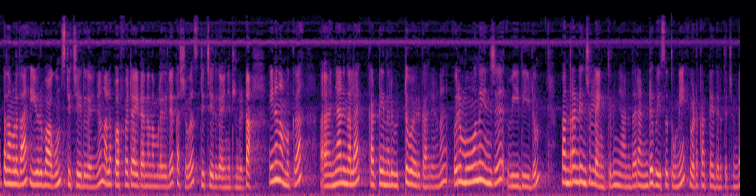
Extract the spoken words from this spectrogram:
അപ്പോൾ നമ്മളിതാ ഈ ഒരു ഭാഗവും സ്റ്റിച്ച് ചെയ്ത് കഴിഞ്ഞു. നല്ല പെർഫെക്റ്റ് ആയിട്ട് തന്നെ നമ്മളിതിൽ കശവ് സ്റ്റിച്ച് ചെയ്ത് കഴിഞ്ഞിട്ടുണ്ട് കേട്ടോ. ഇനി നമുക്ക് ഞാൻ ഇന്നലെ കട്ട് ചെയ്യുന്നതിൽ വിട്ടുപോയൊരു കാര്യമാണ്. ഒരു മൂന്ന് ഇഞ്ച് വീതിയിലും പന്ത്രണ്ട് ഇഞ്ച് ലെങ്ത്തിലും ഞാനിത് രണ്ട് പീസ് തുണി ഇവിടെ കട്ട് ചെയ്തെടുത്തിട്ടുണ്ട്.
